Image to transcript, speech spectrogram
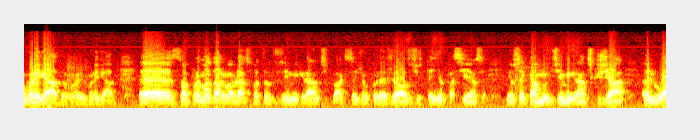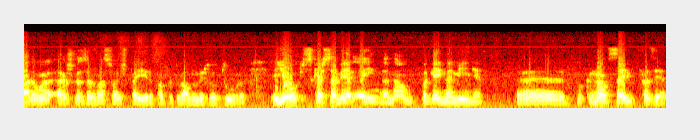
Obrigado, Rui, obrigado. Uh, só para mandar um abraço para todos os imigrantes, para que sejam corajosos e tenham paciência. Eu sei que há muitos imigrantes que já anularam as reservações para ir para Portugal no mês de outubro e eu, se quer saber, ainda não paguei na minha, uh, porque não sei o que fazer.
